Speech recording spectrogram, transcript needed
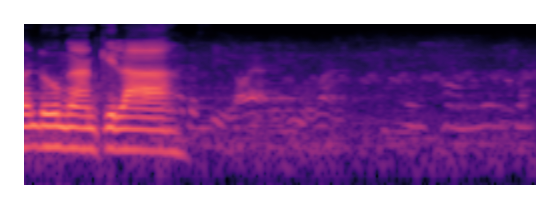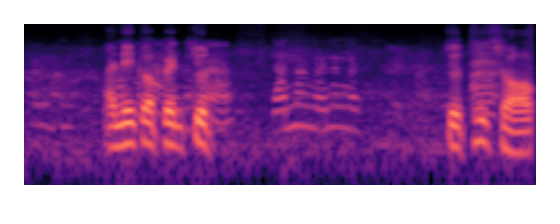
มาดูงานกีฬา อันนี้ก็เป็นจุดด้านนั่งไหนนั่งไหนจุดที่สอง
